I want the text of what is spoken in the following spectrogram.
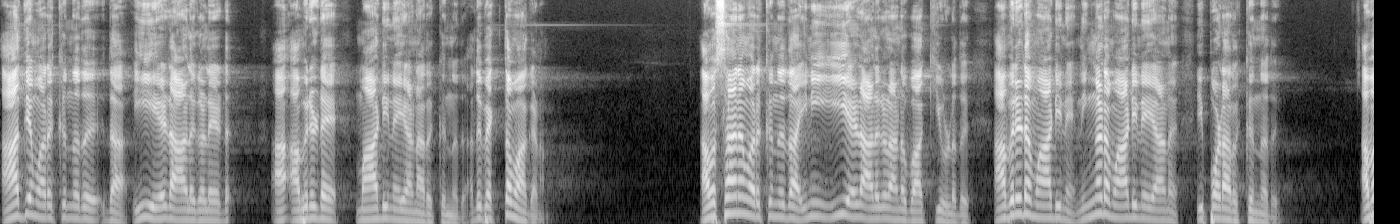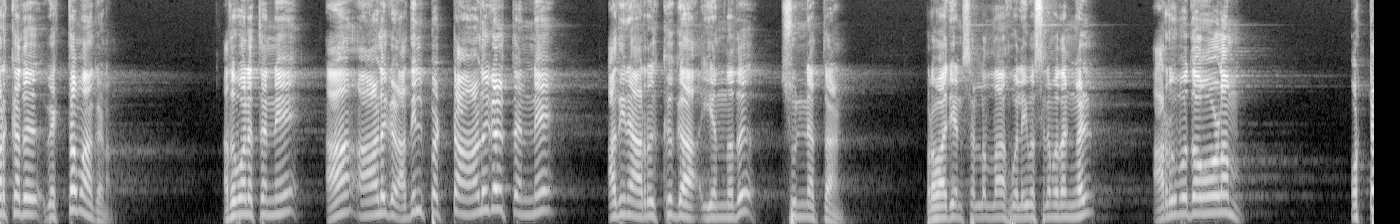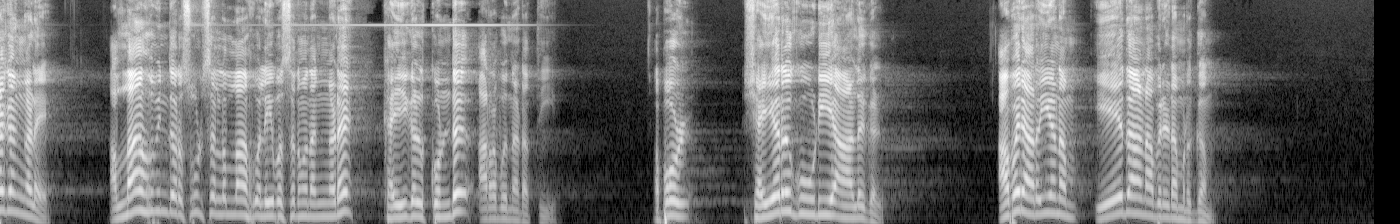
ആദ്യം അറുക്കുന്നത് ഇതാ ഈ ഏഴാളുകളുടെ അവരുടെ മാടിനെയാണ് അറുക്കുന്നത്. അത് വ്യക്തമാകണം. അവസാനം അറുക്കുന്നത് ഇനി ഈ ഏഴ് ആളുകളാണ് ബാക്കിയുള്ളത്. അവരുടെ മാടിനെ നിങ്ങളുടെ മാടിനെയാണ് ഇപ്പോൾ അറുക്കുന്നത്. അവർക്കത് വ്യക്തമാകണം. അതുപോലെ തന്നെ ആ ആളുകൾ അതിൽപ്പെട്ട ആളുകൾ തന്നെ അതിനെ അറുക്കുക എന്നത് സുന്നത്താണ്. പ്രവാചകൻ സല്ലാഹു അലൈ വസല്ലമ തങ്ങൾ അറുപതോളം ഒട്ടകങ്ങളെ അള്ളാഹുവിന്റെ റസൂൽ സല്ലാഹു അലൈ വസല്ലമ തങ്ങളുടെ കൈകൾ കൊണ്ട് അറവ് നടത്തി. അപ്പോൾ ഷെയർ കൂടിയ ആളുകൾ അവരറിയണം ഏതാണ് അവരുടെ മൃഗം.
